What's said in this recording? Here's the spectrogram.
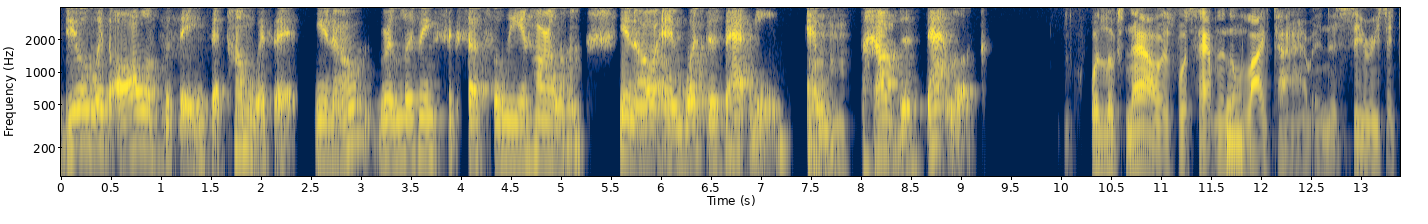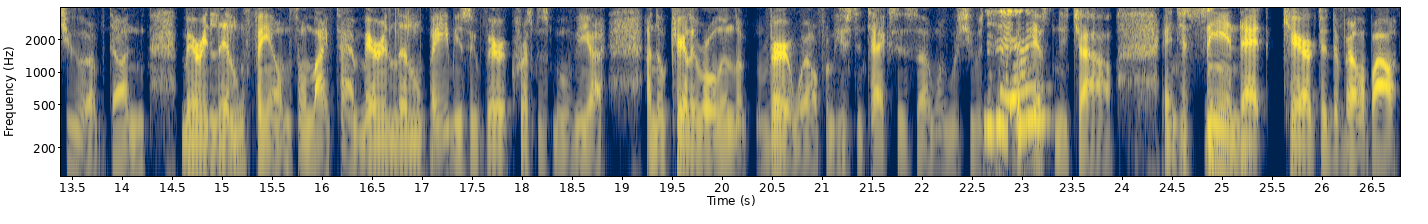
deal with all of the things that come with it you know we're living successfully in harlem you know and what does that mean and mm-hmm. how does that look what looks now is what's happening on mm-hmm. Lifetime in the series that you have done, Merry Liddle Films on Lifetime. Merry Liddle Baby is a very Christmas movie. I, I know Kelly Rowland looked very well from Houston, Texas, uh, when she was mm-hmm. the Destiny Child. And just seeing mm-hmm. that character develop out,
